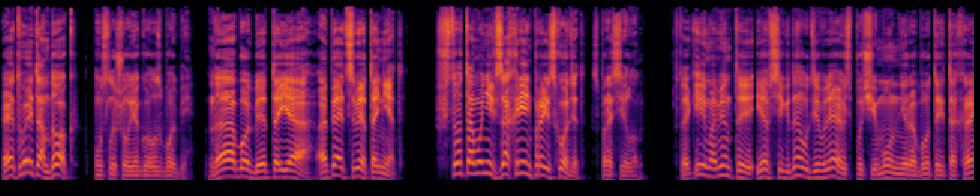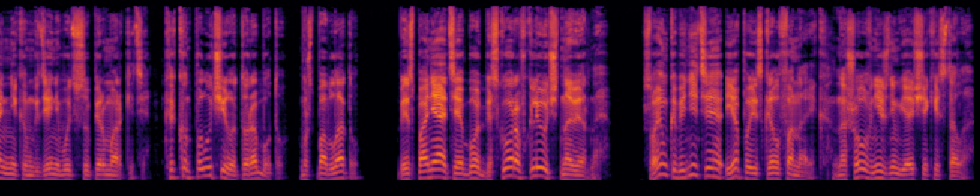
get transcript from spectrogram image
«Это вы там, док?» — услышал я голос Бобби. «Да, Бобби, это я. Опять света нет». «Что там у них за хрень происходит?» — спросил он. В такие моменты я всегда удивляюсь, почему он не работает охранником где-нибудь в супермаркете. Как он получил эту работу? Может, по блату? «Без понятия, Бобби, скоро включат, наверное». В своем кабинете я поискал фонарик, нашел в нижнем ящике стола.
